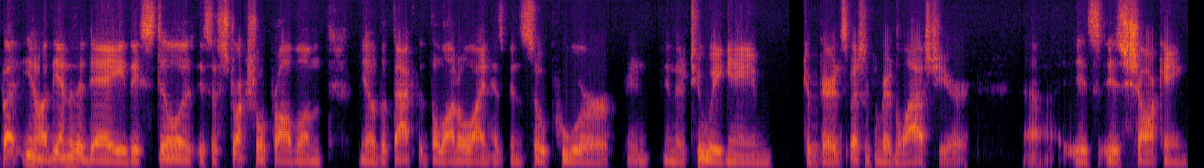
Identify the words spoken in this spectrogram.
But you know, at the end of the day, they still is a structural problem. You know, the fact that the Lotto line has been so poor in in their two way game compared, especially compared to last year, uh, is is shocking.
